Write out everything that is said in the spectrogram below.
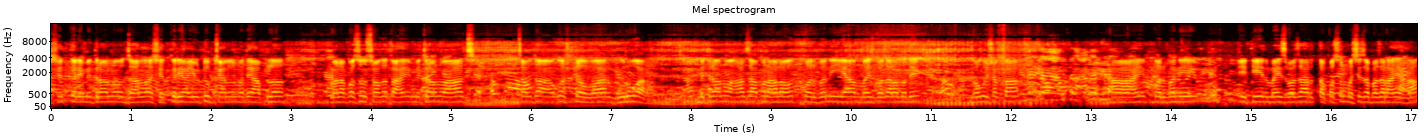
शेतकरी मित्रांनो जालना शेतकरी या यूट्यूब चॅनलमध्ये आपलं मनापासून स्वागत आहे. मित्रांनो आज चौदा ऑगस्ट वार गुरुवार. मित्रांनो आज आपण आलो आहोत परभणी या म्हैस बाजारामध्ये. बघू शकता हा आहे परभणी येथील म्हैस बाजार. तपासून म्हशीचा बाजार आहे हा.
